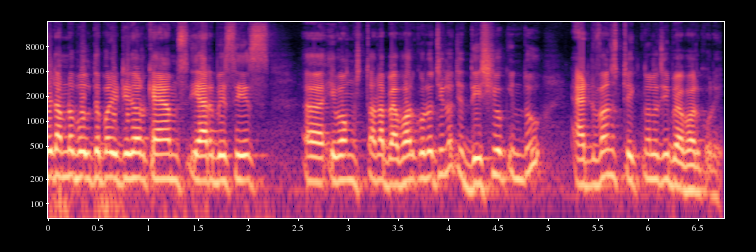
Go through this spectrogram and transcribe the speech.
যেটা আমরা বলতে পারি টেরর ক্যাম্পস এয়ার বেসেস এবং তারা ব্যবহার করেছিল যে দেশীয় কিন্তু অ্যাডভান্স টেকনোলজি ব্যবহার করে।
